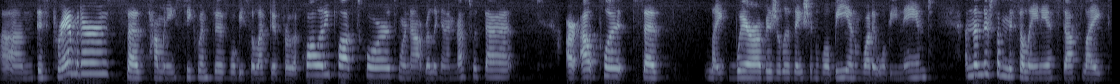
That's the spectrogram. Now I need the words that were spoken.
Um, this parameter says how many sequences will be selected for the quality plot scores. We're not really going to mess with that. Our output says like where our visualization will be and what it will be named. And then there's some miscellaneous stuff like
